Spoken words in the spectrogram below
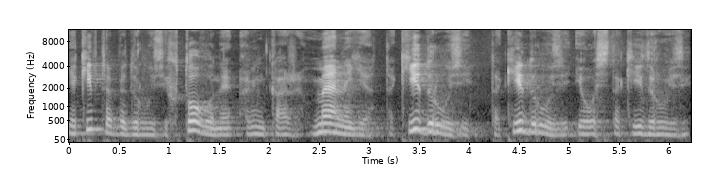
які в тебе друзі? Хто вони? А він каже: в мене є такі друзі, такі друзі і ось такі друзі.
